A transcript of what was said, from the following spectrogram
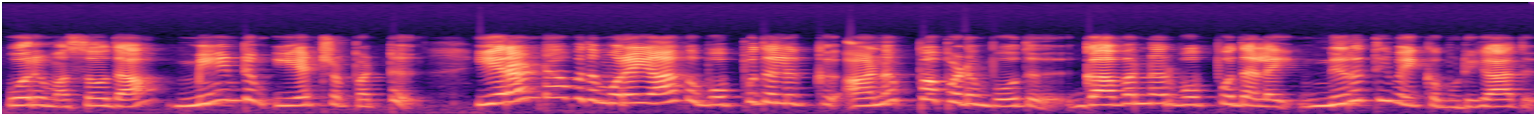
ஒரு மசோதா மீண்டும் இயற்றப்பட்டு இரண்டாவது முறையாக ஒப்புதலுக்கு அனுப்பப்படும் போது கவர்னர் ஒப்புதலை நிறுத்தி வைக்க முடியாது.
